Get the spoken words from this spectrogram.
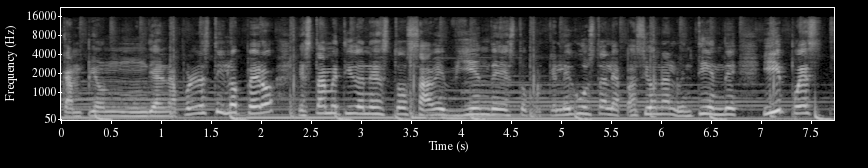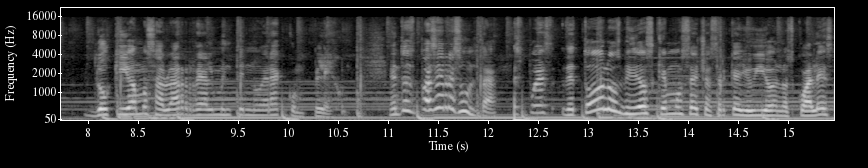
campeón mundial nada por el estilo, pero está metido en esto, sabe bien de esto porque le gusta, le apasiona, lo entiende y pues lo que íbamos a hablar realmente no era complejo. Entonces pasa resulta, después de todos los videos que hemos hecho acerca de Yu-Gi-Oh! en los cuales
